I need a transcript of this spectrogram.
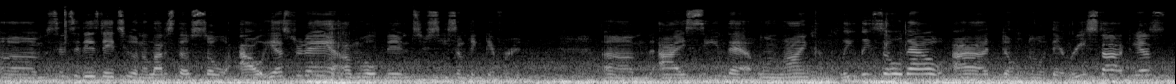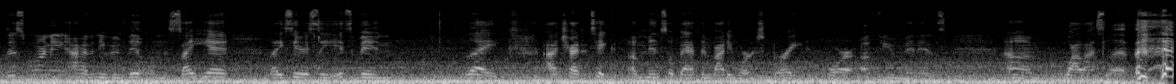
Um, since it is day two and a lot of stuff sold out yesterday, I'm hoping to see something different. Um, I seen that online completely sold out. I don't know if they restocked yes this morning. I haven't even been on the site yet. Like seriously, it's been like I tried to take a mental Bath and Body Works break for a few minutes um, while I slept.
